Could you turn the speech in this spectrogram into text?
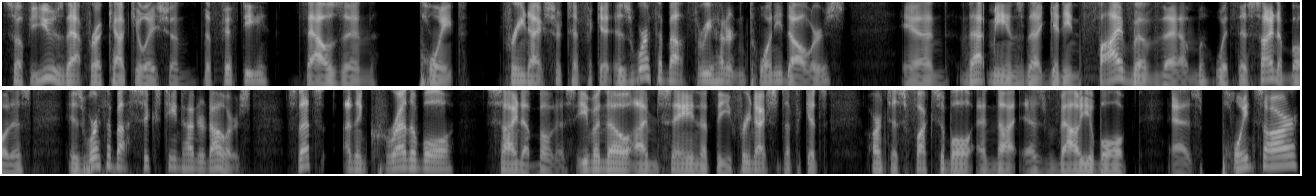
So if you use that for a calculation, the 50,000 point free night certificate is worth about $320. And that means that getting five of them with this sign up bonus is worth about $1,600. So that's an incredible sign up bonus, even though I'm saying that the free night certificates aren't as flexible and not as valuable as points are,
